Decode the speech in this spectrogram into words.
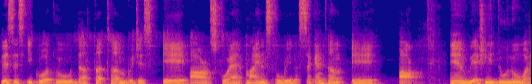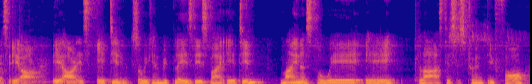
This is equal to the third term, which is ar squared minus away the second term, ar. And we actually do know what is ar. ar is 18. So we can replace this by 18 minus away a plus this is 24.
